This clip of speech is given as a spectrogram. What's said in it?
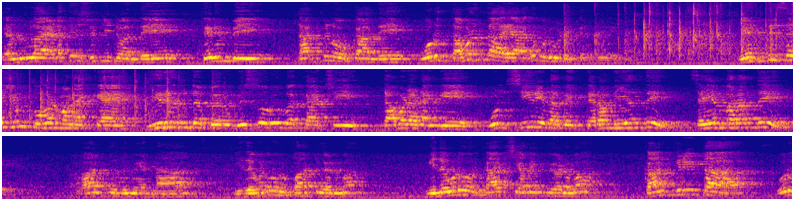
எல்லா இடத்தையும் சுத்திட்டு வந்து திரும்பி டக்குன்னு உட்கார்ந்து ஒரு தமிழ் தாயாக உருவெடுக்கிறது. எத்திசையும் புகழ் மணக்க இருந்த பெரும் விஸ்வரூப காட்சி தமிழனங்கே உன் சீரிழமை திறமையந்து செயல் மறந்து. வாழ்த்துதுமேன்னா இதை விட ஒரு பாட்டு வேணுமா? இதை விட ஒரு காட்சி அமைப்பு வேணுமா? கான்கிரீட்டா ஒரு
